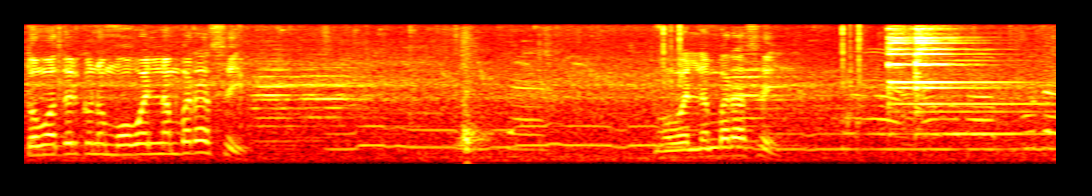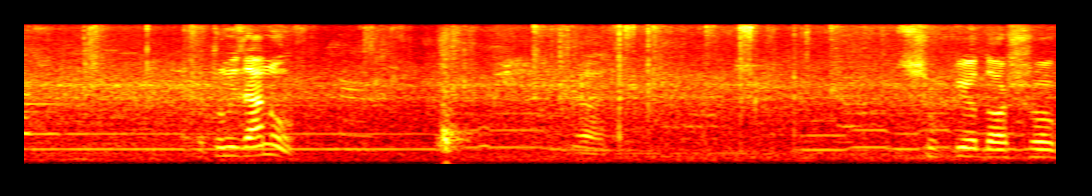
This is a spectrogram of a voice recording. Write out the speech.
তোমাদের কোনো মোবাইল নাম্বার আছে? মোবাইল নাম্বার আছে? আব্বুরা তুমি জানো? আচ্ছা। সুপ্রিয় দর্শক,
